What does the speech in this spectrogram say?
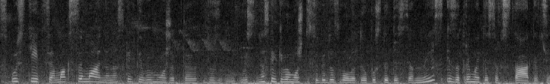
Спустіться максимально, наскільки ви можете, наскільки ви можете собі дозволити опуститися вниз і затримайтеся в статиці.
